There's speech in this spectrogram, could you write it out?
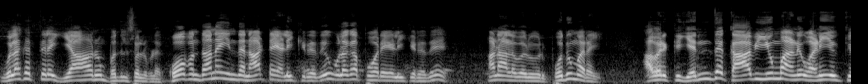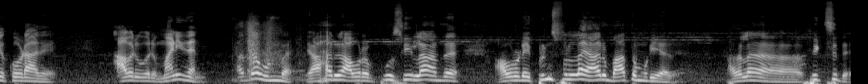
உலகத்தில் யாரும் பதில் சொல்லவில்லை. கோபம் தானே இந்த நாட்டை அழிக்கிறது உலகப் போரை அழிக்கிறது. ஆனால் அவர் ஒரு பொதுமறை. அவருக்கு எந்த காவியும் அணு அணிவிக்க கூடாது அவர் ஒரு மனிதன். அதுதான் உண்மை. யாரும் அவரை பூசிலாம் அந்த அவருடைய பிரின்சிபல்லாம் யாரும் மாற்ற முடியாது. அதெல்லாம் ஃபிக்ஸுடு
